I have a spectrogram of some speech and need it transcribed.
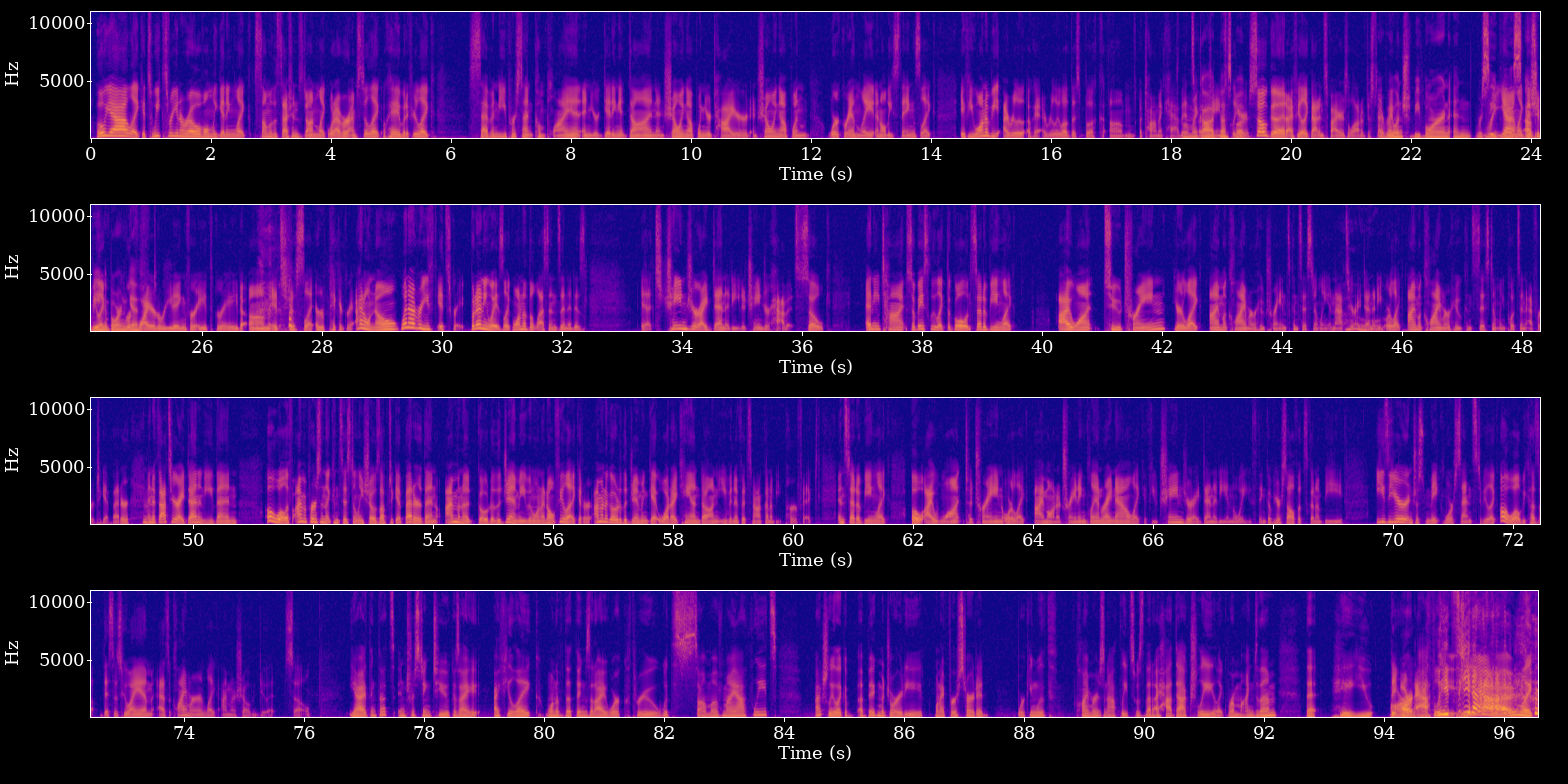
oh yeah, like it's week three in a row of only getting like some of the sessions done, like whatever. I'm still like, okay, but if you're like 70% compliant and you're getting it done and showing up when you're tired and showing up when work ran late and all these things, like if you want to be, I really okay. I really love this book, um, Atomic Habits. Oh my by God, James best Clear. book. So good. I feel like that inspires a lot of just like my Everyone should be born and receive Re- yeah, this and like this should be like a born gift. required reading for eighth grade. Um, it's just like or pick a grade. I don't know. Whenever you, it's great. But anyways, like one of the lessons in it is it's change your identity to change your habits. So anytime, so basically, like the goal instead of being like I want to train, you're like, I'm a climber who trains consistently, and that's your identity. Oh. Or like, I'm a climber who consistently puts in effort to get better. Hmm. And if that's your identity, then, oh, well, if I'm a person that consistently shows up to get better, then I'm going to go to the gym even when I don't feel like it. Or I'm going to go to the gym and get what I can done, even if it's not going to be perfect. Instead of being like, oh, I want to train, or like, I'm on a training plan right now. Like, if you change your identity and the way you think of yourself, it's going to be easier and just make more sense to be like, oh, well, because this is who I am as a climber, like I'm going to show up and do it. So, Yeah, I think that's interesting too because I I feel like one of the things that I work through with some of my athletes actually like a, a big majority when I first started working with climbers and athletes was that I had to actually like remind them that hey, you They are, are athletes. athlete. Yeah. I'm like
